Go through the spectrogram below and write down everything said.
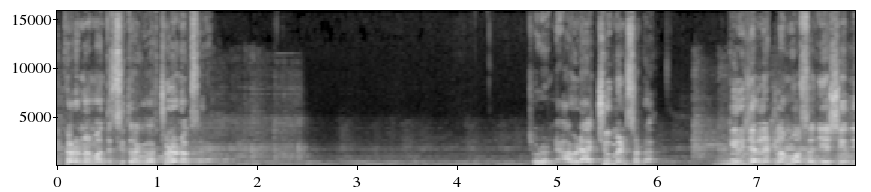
ఇక్కడ ఉన్నారు మంత్రి సీతక్క గారు చూడండి ఒకసారి. చూడండి. ఆవిడ అచీవ్మెంట్స్ అట. గిరిజనులు ఎట్లా మోసం చేసింది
